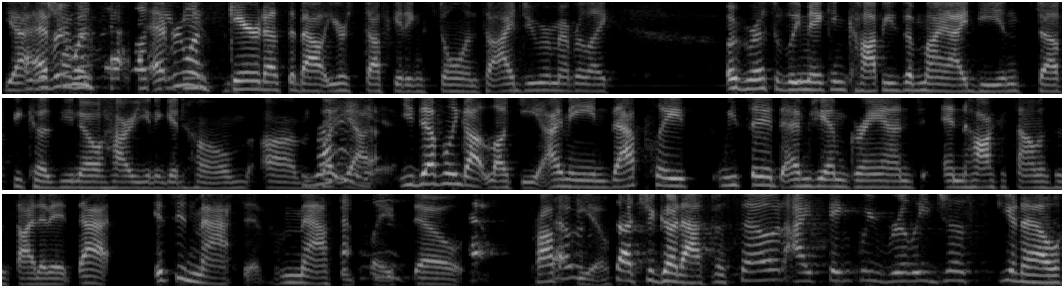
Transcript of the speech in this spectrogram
Yeah, I wish I was everyone's everyone scared us about your stuff getting stolen. So I do remember like aggressively making copies of my ID and stuff because you know how are you gonna get home. Um, But yeah, you definitely got lucky. I mean, that place we stayed at the MGM Grand and Hakkasan was inside of it. That it's a massive, massive That place. was- So that- props That to you. Such a good episode. I think we really just, you know,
